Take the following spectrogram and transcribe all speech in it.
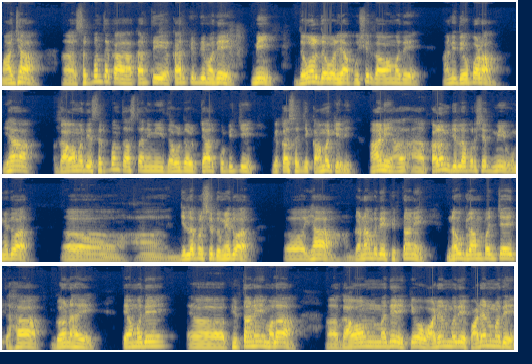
माझ्या सरपंच का कारती कारकिर्दीमध्ये मी जवळजवळ ह्या पुशीर गावामध्ये आणि देवपाडा ह्या गावामध्ये सरपंच असताना मी जवळजवळ चार कोटीची विकासाची कामं केली. आणि कळंब जिल्हा परिषद मी उमेदवार जिल्हा परिषद उमेदवार ह्या गणामध्ये फिरताने नऊ ग्रामपंचायत हा गण आहे. त्यामध्ये फिरताने मला गावांमध्ये किंवा वाड्यांमध्ये पाड्यांमध्ये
